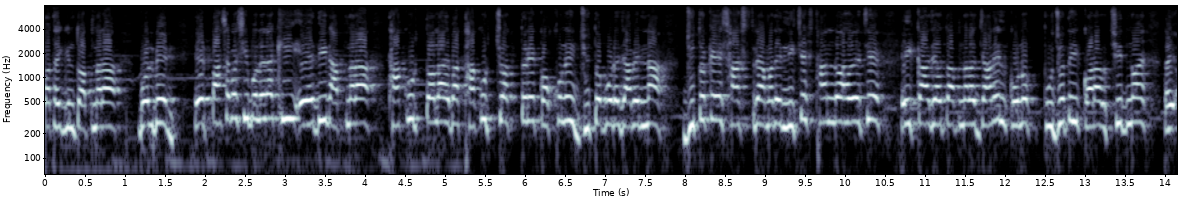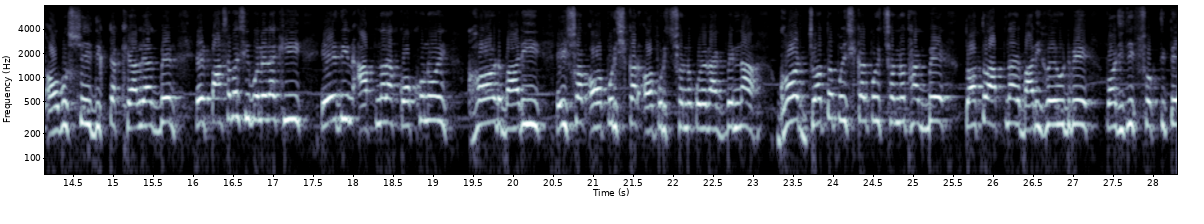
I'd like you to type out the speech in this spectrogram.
কথাই কিন্তু আপনারা বলবেন। এর পাশাপাশি বলে রাখি, এদিন আপনারা ঠাকুর তলায় বা ঠাকুর চত্বরে কখনোই জুতো পরে যাবেন না। জুতোকে শাস্ত্রে আমাদের নিচে স্থান দেওয়া হয়েছে। এই কাজ হয়তো আপনারা জানেন, কোনো পুজোতেই করা উচিত নয়, তাই অবশ্যই দিকটা খেয়াল রাখবেন। এর পাশাপাশি বলে রাখি, এদিন আপনারা কখনোই ঘর, বাড়ি এইসব অপরিষ্কার, অপরিচ্ছন্ন করে রাখবেন না। ঘর যত পরিষ্কার পরিচ্ছন্ন থাকবে, তত আপনার বাড়ি হয়ে উঠবে পজিটিভ শক্তিতে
